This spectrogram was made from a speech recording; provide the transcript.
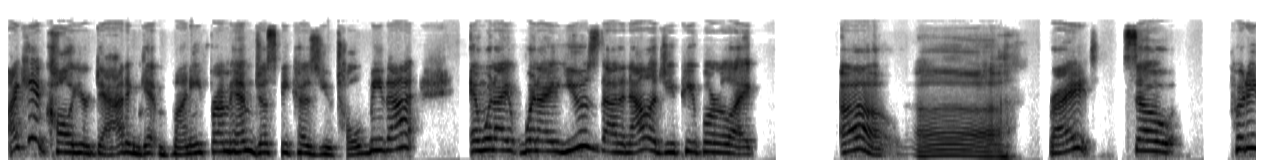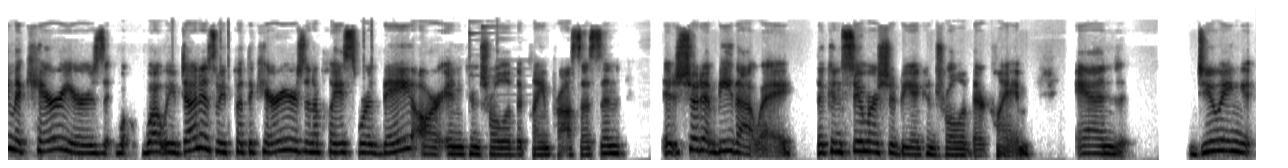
I can't call your dad and get money from him just because you told me that. And when I when I use that analogy, people are like, "Oh, uh. right." So putting the carriers, what we've done is we've put the carriers in a place where they are in control of the claim process, and it shouldn't be that way. The consumer should be in control of their claim, and doing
